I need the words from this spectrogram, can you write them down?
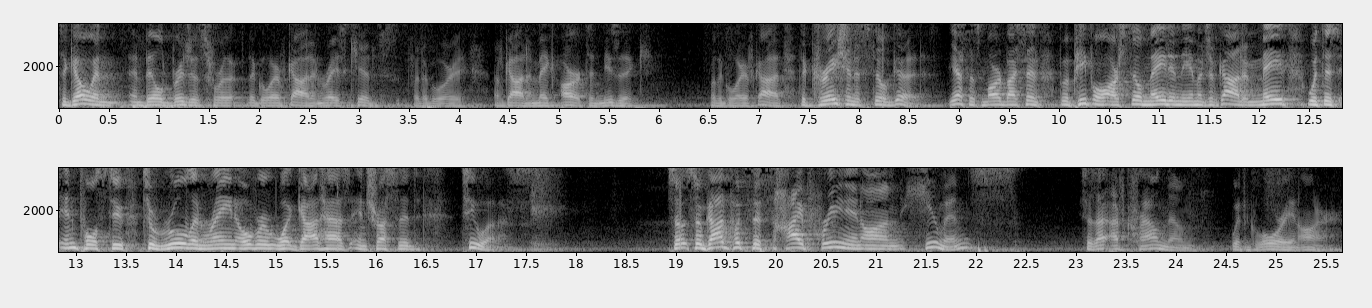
to go and, and build bridges for the glory of God and raise kids for the glory of God and make art and music for the glory of God. The creation is still good. Yes, it's marred by sin, but people are still made in the image of God and made with this impulse to, to rule and reign over what God has entrusted to us. So, so God puts this high premium on humans. He says, I've crowned them with glory and honor.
